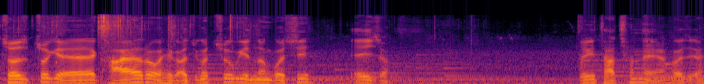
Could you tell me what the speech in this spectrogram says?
저쪽에 가로 해가지고 쭉 있는 곳이 A존. 여기 다 찼네요, 어제.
